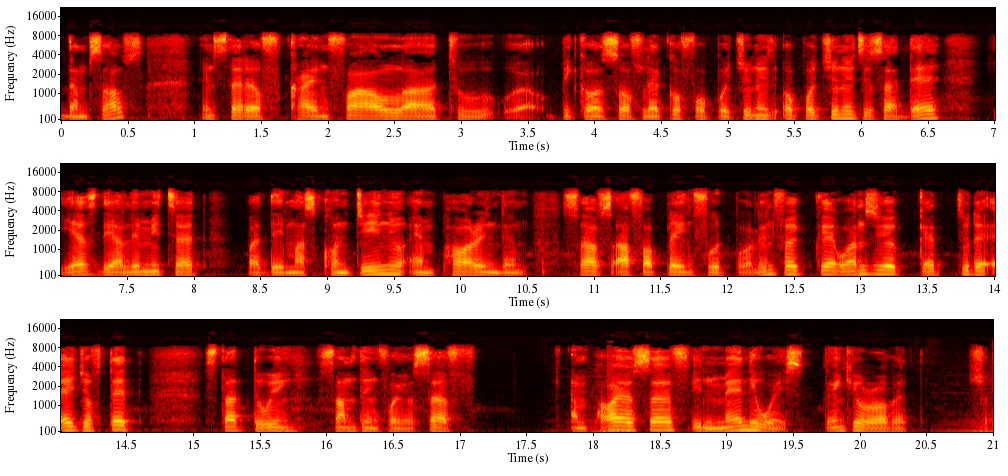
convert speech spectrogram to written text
themselves instead of crying foul uh, to uh, because of lack of opportunity. Opportunities are there. Yes, they are limited, but they must continue empowering themselves after playing football. In fact, once you get to the age of 30, start doing something for yourself. Empower yourself in many ways. Thank you, Robert. Sure.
